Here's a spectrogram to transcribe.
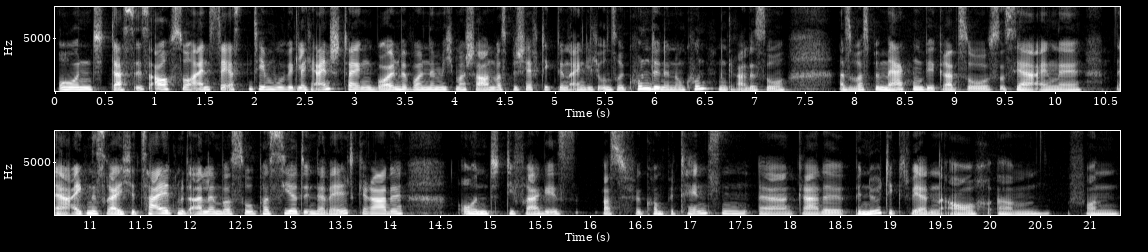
Und das ist auch so eines der ersten Themen, wo wir gleich einsteigen wollen. Wir wollen nämlich mal schauen, was beschäftigt denn eigentlich unsere Kundinnen und Kunden gerade so? Also was bemerken wir gerade so? Es ist ja eine ereignisreiche Zeit mit allem, was so passiert in der Welt gerade. Und die Frage ist, was für Kompetenzen äh, gerade benötigt werden, auch ähm, von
